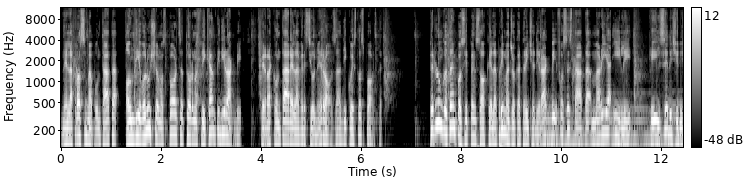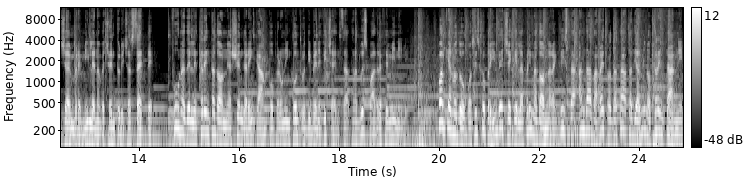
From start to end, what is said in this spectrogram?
Nella prossima puntata, On the Evolution of Sports torna sui campi di rugby per raccontare la versione rosa di questo sport. Per lungo tempo si pensò che la prima giocatrice di rugby fosse stata Maria Ely, che il 16 dicembre 1917 fu una delle 30 donne a scendere in campo per un incontro di beneficenza tra due squadre femminili. Qualche anno dopo si scoprì invece che la prima donna rugbista andava retrodatata di almeno 30 anni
